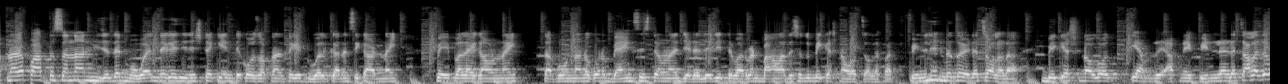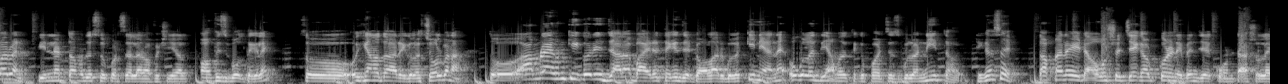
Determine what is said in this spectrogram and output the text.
আপনারা পারতেছেন না নিজেদের মোবাইল থেকে জিনিসটা কিনতে কোজ আপনাদের থেকে ডুয়েল কারেন্সি কার্ড নাই পেপাল অ্যাকাউন্ট নাই, তারপর অন্যান্য কোনো ব্যাংক সিস্টেম নাই, যেটা দিয়ে দিতে পারবেন। বাংলাদেশে তো বিকাশ নগদ চলে বাট ফিনল্যান্ডে তো এটা চলে না। বিকাশ নগদ কি আপনি ফিনল্যান্ডে চালাতে পারবেন? ফিনল্যান্ড তো আমাদের সুপার সেলার অফিসিয়াল অফিস বলতে গেলে। তো ওইখানে তো আর এগুলো চলবে না। তো আমরা এখন কি করি? যারা বাইরে থেকে যে ডলারগুলো কিনে আনে, ওগুলো দিয়ে আমাদের থেকে পারচেসগুলো নিতে হবে, ঠিক আছে? তো আপনারা এটা অবশ্যই চেক আউট করে নেবেন যে কোনটা আসলে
